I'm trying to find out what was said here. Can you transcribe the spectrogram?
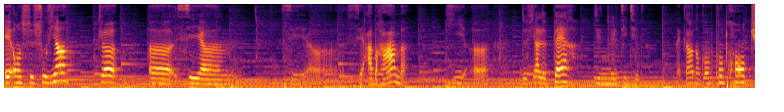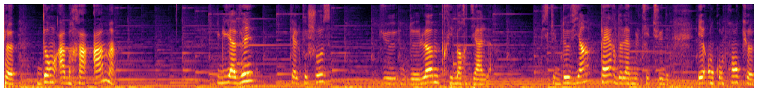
et on se souvient que euh, euh, c'est Abraham qui devient le père d'une multitude. D'accord? Donc on comprend que dans Abraham, il y avait quelque chose de l'homme primordial, puisqu'il devient père de la multitude. Et on comprend que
